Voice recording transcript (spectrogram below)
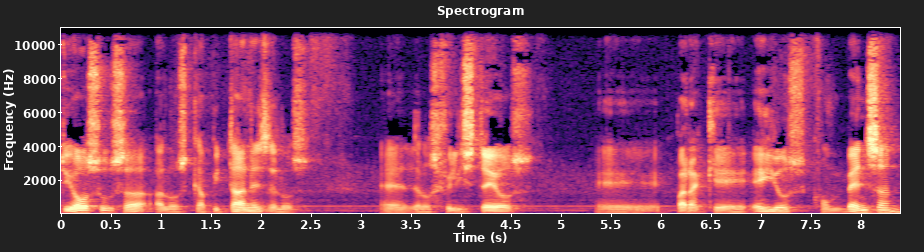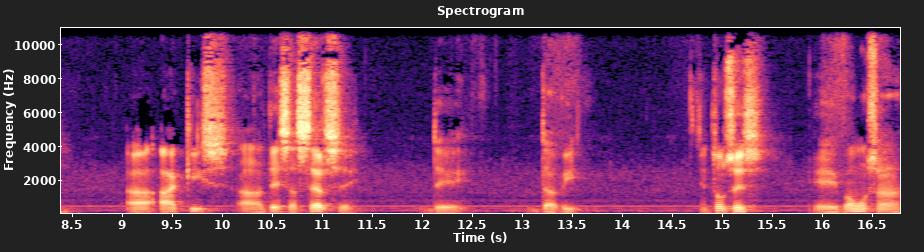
Dios usa a los capitanes de los, eh, de los filisteos eh, para que ellos convenzan a Aquis a deshacerse de David. Entonces, vamos a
